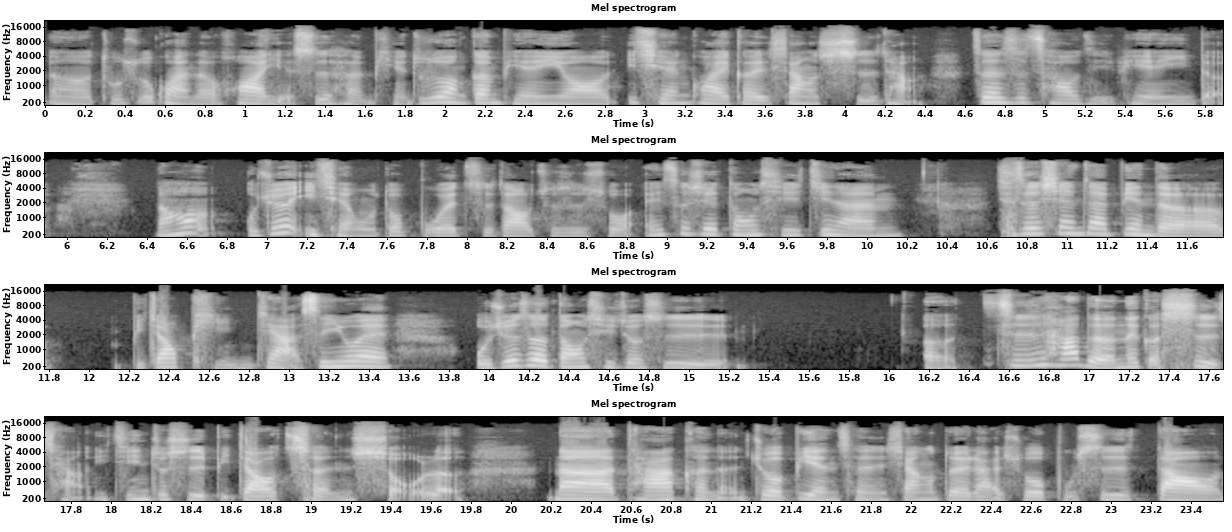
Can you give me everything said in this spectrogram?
呃，图书馆的话也是很便宜，图书馆更便宜哦，一千块可以上十堂，真的是超级便宜的。然后我觉得以前我都不会知道，就是说，诶，这些东西竟然其实现在变得比较平价，是因为我觉得这个东西就是。呃，其实它的那个市场已经就是比较成熟了，那它可能就变成相对来说不是到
